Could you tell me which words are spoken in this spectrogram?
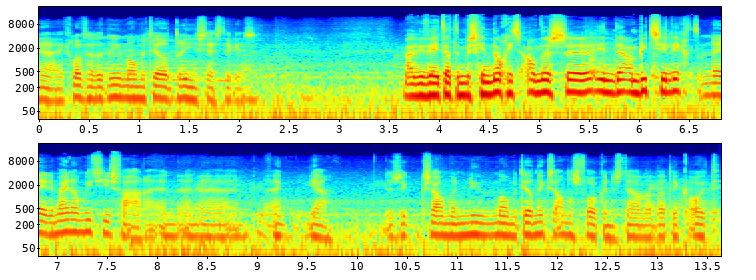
ja, ik geloof dat het nu momenteel 63 is. Maar wie weet dat er misschien nog iets anders eh, in de ambitie ligt. Nee, mijn ambitie is varen. En, en, eh, en, ja. Dus ik zou me nu momenteel niks anders voor kunnen stellen dan dat ik ooit...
